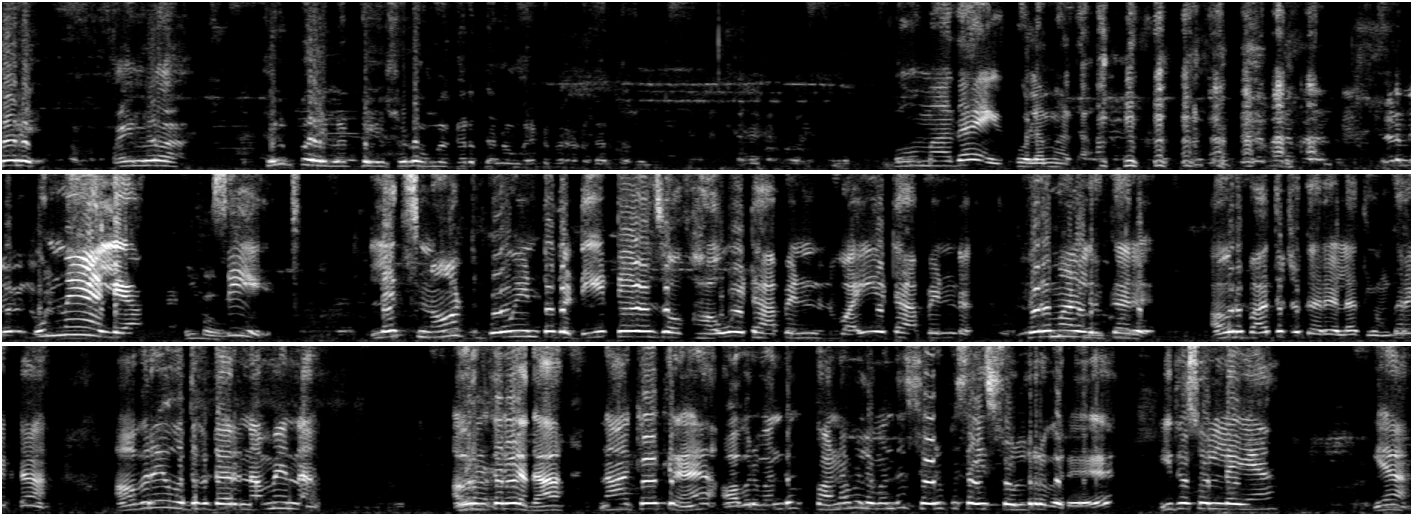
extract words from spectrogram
சரி ஃபைனலா திருப்பதி லட்டு இஷ்யூல உங்க கருத்தை நம்ம ரெண்டு பேரோட கருத்தை சொல்லுங்க. கோமாதான் என் இருங்க. உண்மையா இல்லையா. See let's not go into the details of how it happen why it happen Perumal இருக்காரு. அவர் பார்த்துட்டு இருக்காரு எல்லாத்தையும் கரெக்டா அவரே ஒத்துக்கிட்டாரு. நம்ம என்ன? அவருக்கு தெரியாதா? நான் கேக்குறேன் அவர் வந்து கனவுல வந்து செருப்பு சைஸ் சொல்றவரு. இது சொல்ல ஏன்? ஏன்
